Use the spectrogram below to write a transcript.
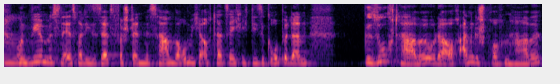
Mhm. Und wir müssen erstmal dieses Selbstverständnis haben, warum ich auch tatsächlich diese Gruppe dann gesucht habe oder auch angesprochen habe,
